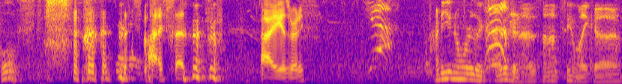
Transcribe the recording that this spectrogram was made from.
ghost. that's what I said. Alright, you guys ready? Yeah. How do you know where the explosion is? I'm not seeing like a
